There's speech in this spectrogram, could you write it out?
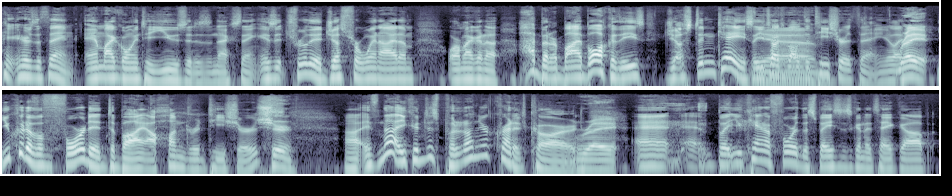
here's the thing: Am I going to use it? Is the next thing. Is it truly a just for win item, or am I gonna? I better buy a bulk of these just in case. So you talked about the T-shirt thing. You're like, Right. You could have afforded to buy a hundred T-shirts. Sure. Uh, if not, you could just put it on your credit card. Right. And, and but you can't afford the space it's going to take up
